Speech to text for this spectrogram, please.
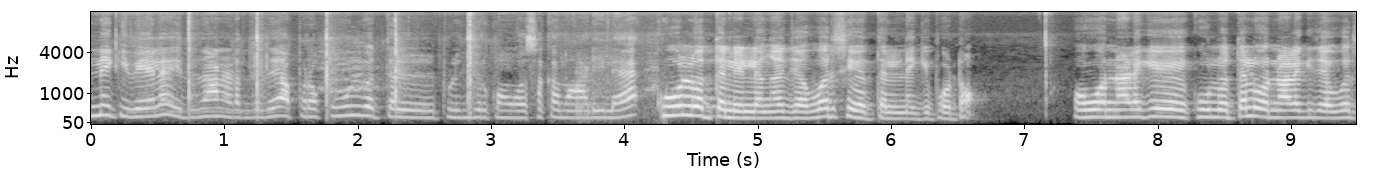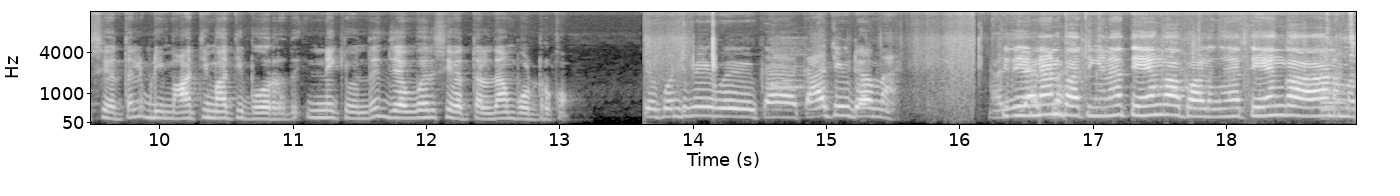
இன்னைக்கு வேலை இதுதான் நடந்தது. அப்புறம் கூழ் வத்தல் புளிஞ்சிருக்கோம் ஒசக்க மாடியில். கூழ் வத்தல் இல்லைங்க ஜவ்வரிசி வத்தல் இன்னைக்கு போட்டோம். ஒவ்வொரு நாளைக்கு கூழ் வத்தல் ஒரு நாளைக்கு ஜவ்வரிசி வத்தல் இப்படி மாற்றி மாற்றி போடுறது. இன்னைக்கு வந்து ஜவ்வரிசி வத்தல் தான் போட்டிருக்கோம். இதை கொண்டு போய் கா காய்ச்சிக்கிட்டோமா. இது என்னன்னு பார்த்தீங்கன்னா தேங்காய் பாலுங்க. தேங்காய் நம்ம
